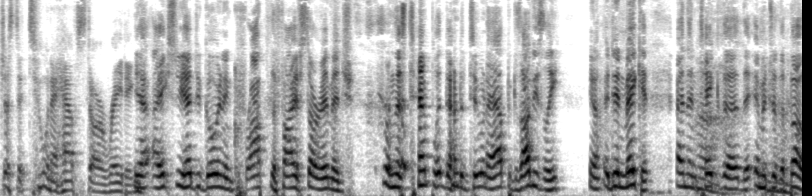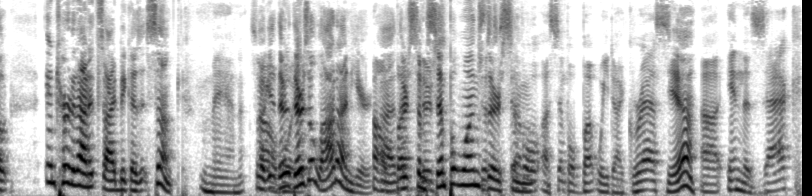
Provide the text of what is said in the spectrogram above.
just a two and a half star rating. Yeah, I actually had to go in and crop the five star image from this template down to two and a half because obviously, you know, it didn't make it, and then take the the image of the boat and turn it on its side because it sunk. Man. So Oh, there, there's a lot on here. Oh, uh, there's some simple ones. just a There's some simple, a simple, but we digress. Yeah. Uh, in the Zach.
